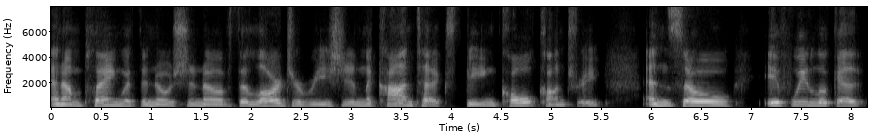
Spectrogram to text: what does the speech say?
and I'm playing with the notion of the larger region, the context being coal country. And so if we look at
